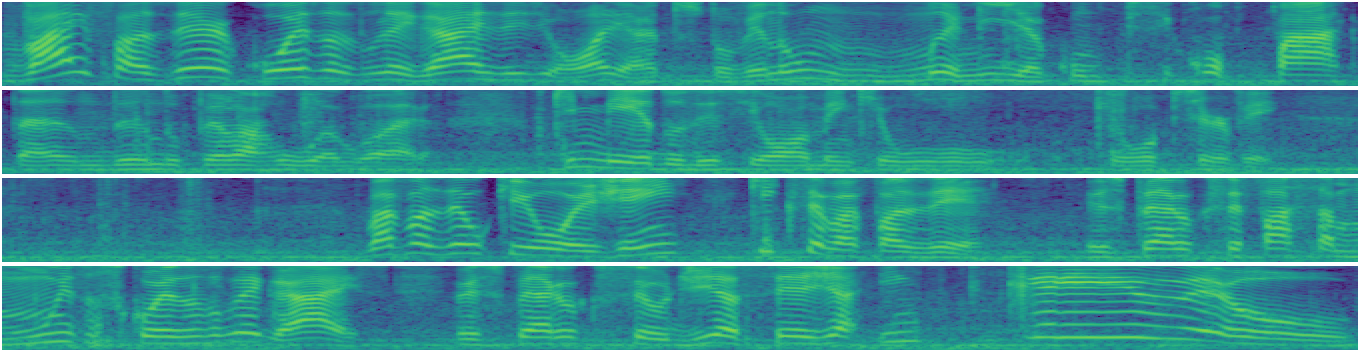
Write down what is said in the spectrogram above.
Vai fazer coisas legais e. Olha, estou vendo um maníaco, um psicopata andando pela rua agora. Que medo desse homem que eu, que eu observei. Vai fazer o que hoje, hein? O que, que você vai fazer? Eu espero que você faça muitas coisas legais. Eu espero que seu dia seja incrível!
